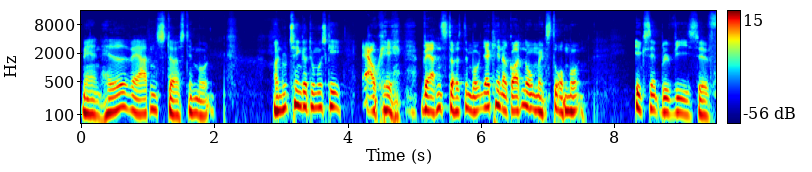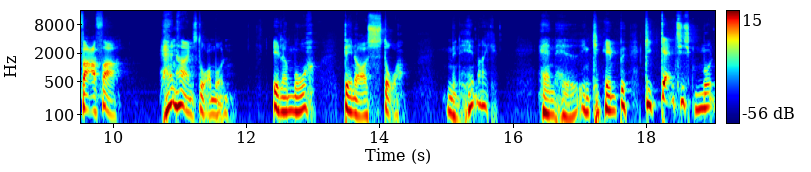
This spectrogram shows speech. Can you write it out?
men han havde verdens største mund. Og nu tænker du måske, ja okay, verdens største mund. Jeg kender godt nogen med en stor mund. Eksempelvis øh, farfar. Han har en stor mund. Eller mor. Den er også stor. Men Henrik, han havde en kæmpe, gigantisk mund.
